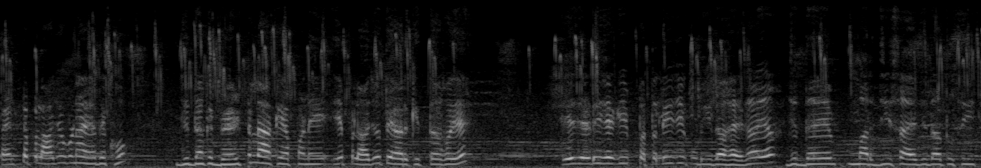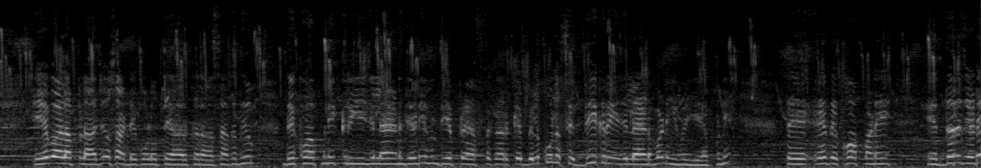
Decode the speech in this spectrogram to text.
ਪੈਂਟ ਪਲਾਜੋ ਬਣਾਇਆ, ਦੇਖੋ, ਜਿੱਦਾਂ ਕਿ ਬੈਲਟ ਲਾ ਕੇ ਆਪਾਂ ਨੇ ਇਹ ਪਲਾਜੋ ਤਿਆਰ ਕੀਤਾ ਹੋਇਆ। ਇਹ ਜਿਹੜੀ ਹੈਗੀ ਪਤਲੀ ਜੀ ਕੁੜੀ ਦਾ ਹੈਗਾ ਆ, ਜਿੱਦਾਂ ਇਹ ਮਰਜ਼ੀ ਸਾਈਜ਼ ਦਾ ਤੁਸੀਂ ਇਹ ਵਾਲਾ ਪਲਾਜੋ ਸਾਡੇ ਕੋਲੋਂ ਤਿਆਰ ਕਰਾ ਸਕਦੇ ਹੋ। ਦੇਖੋ, ਆਪਣੀ ਕਰੀਜ਼ ਲਾਈਨ ਜਿਹੜੀ ਹੁੰਦੀ ਹੈ ਪ੍ਰੈਸ ਕਰਕੇ ਬਿਲਕੁਲ ਸਿੱਧੀ ਕਰੀਜ਼ ਲਾਈਨ ਬਣੀ ਹੋਈ ਹੈ ਆਪਣੀ। ਤੇ ਇਹ ਦੇਖੋ ਆਪਾਂ ਨੇ ਇੱਧਰ ਜਿਹੜੇ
